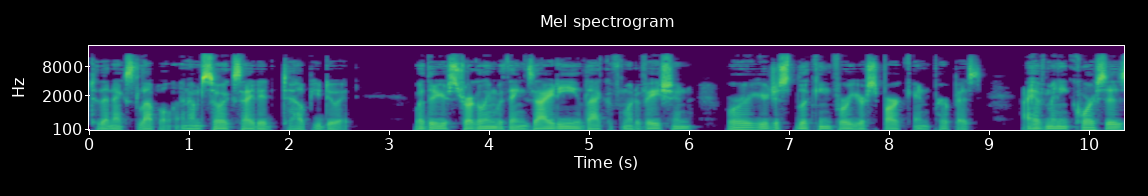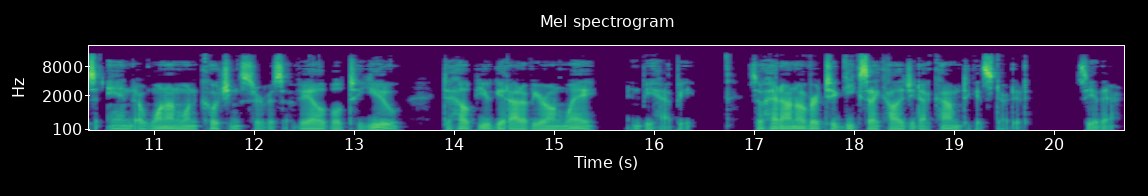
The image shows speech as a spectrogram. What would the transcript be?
to the next level, and I'm so excited to help you do it. Whether you're struggling with anxiety, lack of motivation, or you're just looking for your spark and purpose, I have many courses and a one-on-one coaching service available to you to help you get out of your own way and be happy. So head on over to geekpsychology.com to get started. See you there.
